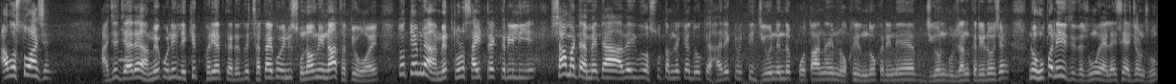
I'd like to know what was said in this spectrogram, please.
આ વસ્તુ આ છે. આજે જ્યારે અમે કોઈની લેખિત ફરિયાદ કરીએ હતી, છતાંય કોઈની સુનાવણી ના થતી હોય, તો કેમ ને અમે થોડો સાઈડ ટ્રેક કરી લઈએ? શા માટે અમે ત્યાં આવે એવી વસ્તુ તમને કહી દઉં કે હરેક વ્યક્તિ જીવનની અંદર પોતાને નોકરી ધંધો કરીને જીવન ગુજાન કરી રહ્યો છે? ને હું પણ એ જ રીતે છું, હું એલઆઈસી એજન્ટ છું.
